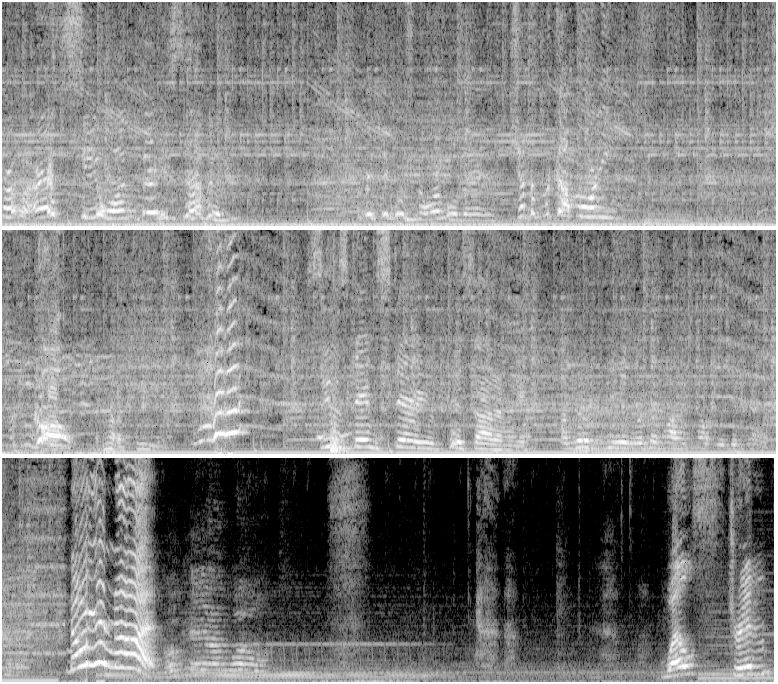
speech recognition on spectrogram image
from Earth C-137. Everything was normal there. Shut the fuck up, Morty. Fucking go. I gotta pee. See, this game's scary the piss out of me. I'm gonna pee and look up how the fuck we get past that. No, you're not. Okay, I won't. Well, Strim.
